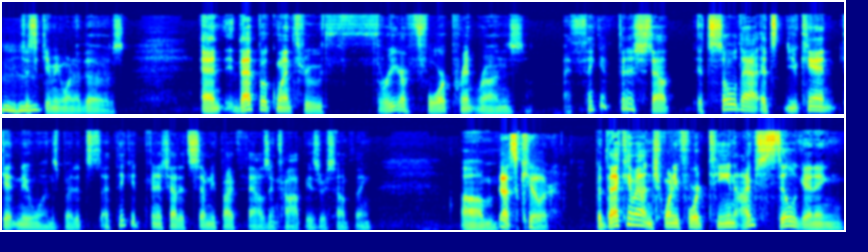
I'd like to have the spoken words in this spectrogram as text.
Mhm. Just give me one of those. And that book went through three or four print runs. I think it finished out. It sold out. It's you can't get new ones, but it's. I think it finished out at seventy five thousand copies or something. Um, that's killer. but that came out in 2014. I'm still getting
